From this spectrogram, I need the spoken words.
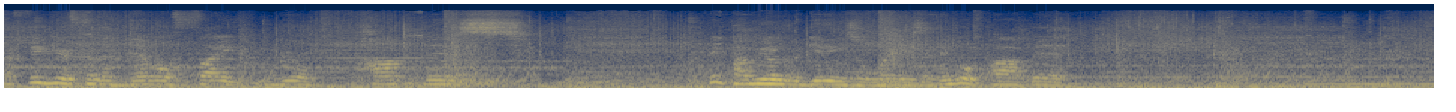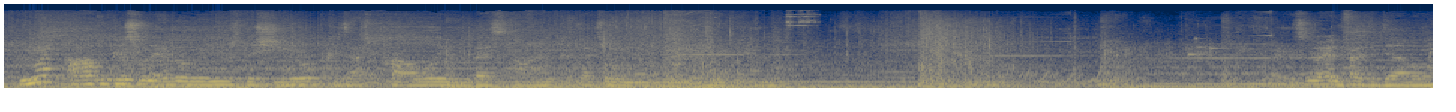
I figure for the devil fight, we'll pop this. I think probably on the beginnings of ways. I think we'll pop it. We might pop it just whenever we lose the shield, because that's probably the best time, because that's when we know we're. Alright, let's go ahead and fight the devil.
